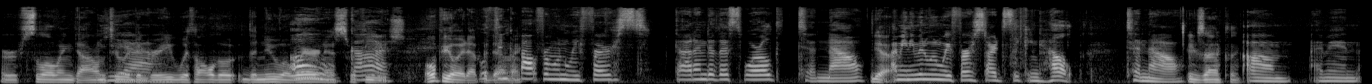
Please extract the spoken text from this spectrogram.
or slowing down to a degree with all the the new awareness oh, with gosh. the opioid epidemic. Well, think about from when we first got into this world to now. Yeah. I mean, even when we first started seeking help to now. exactly. Um, I mean,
